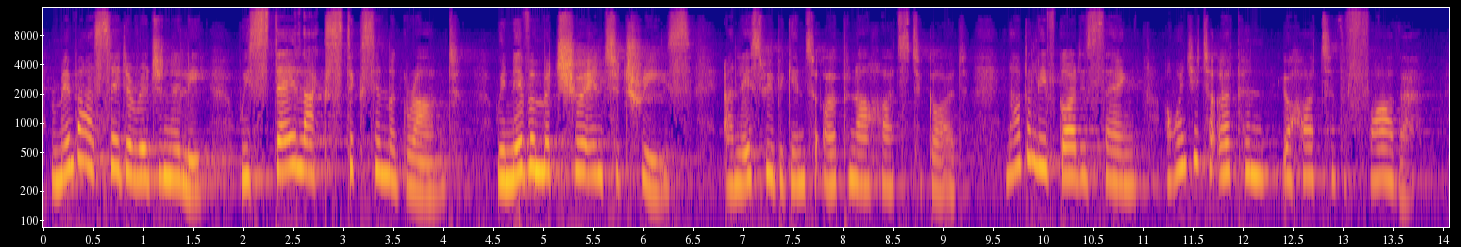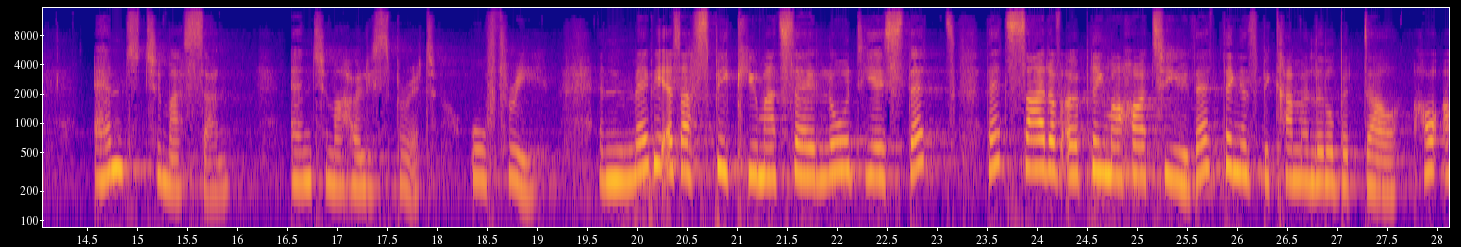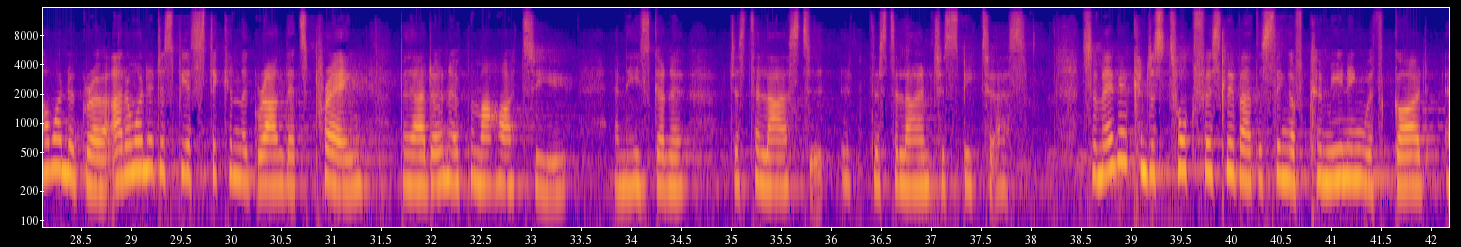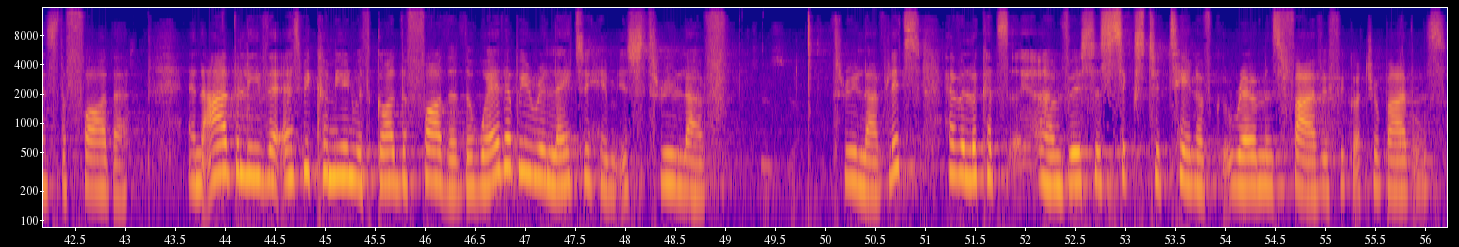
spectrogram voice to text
Remember, I said originally, we stay like sticks in the ground. We never mature into trees unless we begin to open our hearts to God. And I believe God is saying, I want you to open your heart to the Father and to my Son and to my Holy Spirit, all three. And maybe as I speak, you might say, Lord, yes, that, that side of opening my heart to you, that thing has become a little bit dull. I, I want to grow. I don't want to just be a stick in the ground that's praying, but I don't open my heart to you. And He's going to just allow us to, just allow Him to speak to us. So maybe I can just talk firstly about this thing of communing with God as the Father. And I believe that as we commune with God the Father, the way that we relate to Him is through love. Through love. Let's have a look at um, verses 6 to 10 of Romans 5 if you've got your Bibles.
